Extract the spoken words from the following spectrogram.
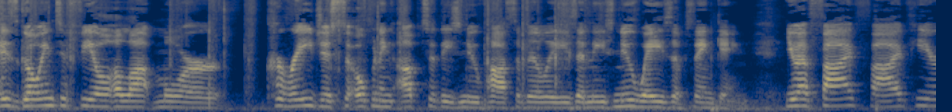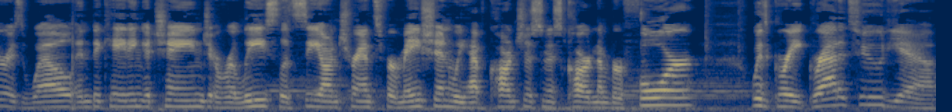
is going to feel a lot more courageous to opening up to these new possibilities and these new ways of thinking. You have 5-5 here as well, indicating a change, a release. Let's see on transformation. We have consciousness card number 4 with great gratitude. Yeah.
